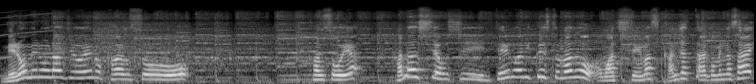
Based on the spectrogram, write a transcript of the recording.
メロメロラジオへの感想を、感想や話してほしいテーマリクエストなどをお待ちしています。噛んじゃった。ごめんなさい。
